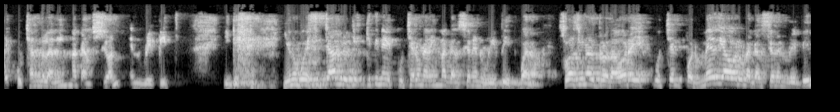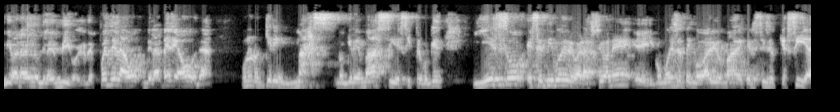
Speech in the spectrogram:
escuchando la misma canción en repeat. Y, que, y uno puede decir, ya, pero ¿qué, tiene que escuchar una misma canción en repeat? Bueno, súbanse una trotadora y escuchen por media hora una canción en repeat y van a ver lo que les digo. Después de la, de la media hora, uno no quiere más, no quiere más y decís, pero ¿por qué? Y eso, ese tipo de preparaciones, eh, y como eso tengo varios más ejercicios que hacía,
